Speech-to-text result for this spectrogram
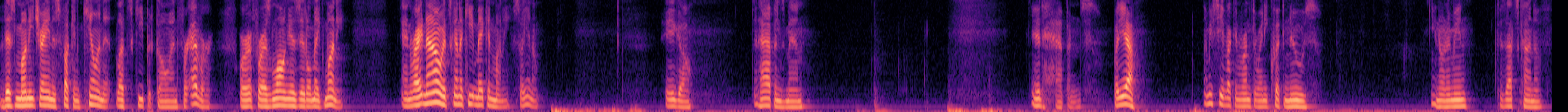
this money train is fucking killing it. Let's keep it going forever or for as long as it'll make money. And right now it's going to keep making money. So, you know. Here you go. It happens, man. It happens. But yeah. Let me see if I can run through any quick news. You know what I mean? Because that's kind of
